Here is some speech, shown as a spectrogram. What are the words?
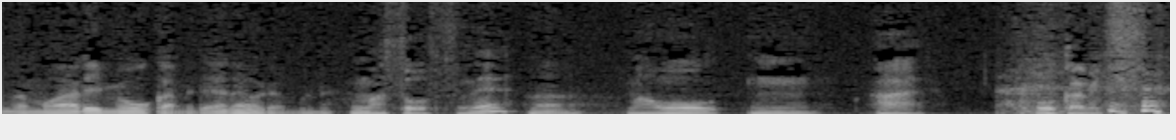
まあもうある意味狼だよね、俺もね。まあそうですね。うん。まあ、お、うん。はい。狼です。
